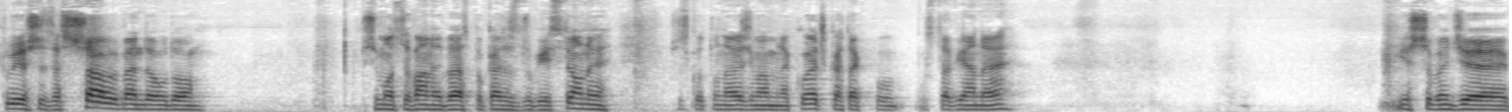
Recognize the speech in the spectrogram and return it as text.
tu jeszcze zastrzały będą do przymocowane, teraz pokażę z drugiej strony. Wszystko tu na razie mamy na kółeczkach tak ustawiane. Jeszcze będzie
